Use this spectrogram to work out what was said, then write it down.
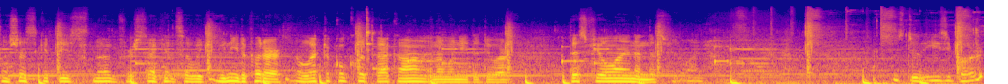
Let's just get these snug for a second. So we, we need to put our electrical clip back on and then we need to do our this fuel line and this fuel line. Let's do the easy part.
